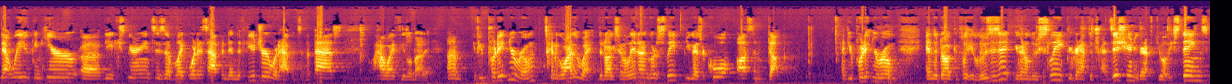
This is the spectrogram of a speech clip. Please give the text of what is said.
that way you can hear uh, the experiences of like what has happened in the future, what happens in the past, how I feel about it. Um, if you put it in your room, it's going to go either way. The dog's going to lay down and go to sleep. You guys are cool, awesome, done. If you put it in your room and the dog completely loses it, you're going to lose sleep. You're going to have to transition. You're going to have to do all these things.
